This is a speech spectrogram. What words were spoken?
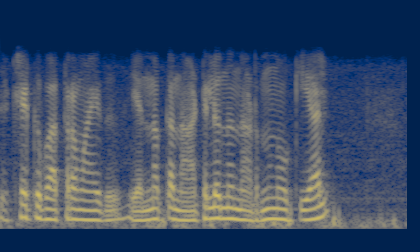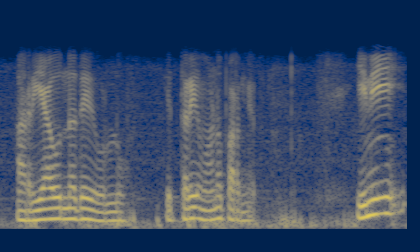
ശിക്ഷയ്ക്ക് പാത്രമായത്? എന്നൊക്കെ നാട്ടിലൊന്ന് നടന്നു നോക്കിയാൽ അറിയാവുന്നതേ ഉള്ളൂ. ഇത്രയുമാണ് പറഞ്ഞത്. ഇനി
